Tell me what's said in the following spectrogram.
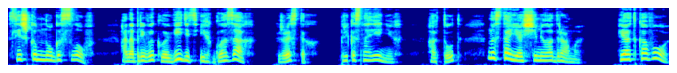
Слишком много слов. Она привыкла видеть их в глазах, жестах, прикосновениях. А тут настоящая мелодрама. И от кого?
